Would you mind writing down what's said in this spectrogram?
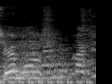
সে মনসুর কাছে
